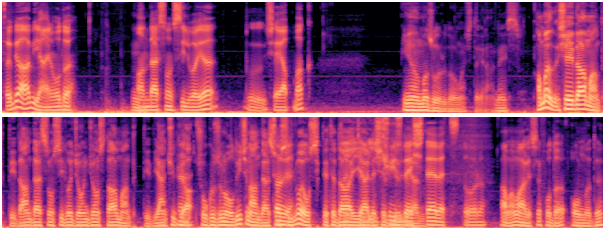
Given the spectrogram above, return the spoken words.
Tabi abi yani o da Anderson Silva'ya bu şey yapmak. inanılmaz olurdu o maçta ya neyse. Ama şey daha mantıklıydı. Anderson Silva, John Jones daha mantıklıydı. Yani çünkü Evet. çok uzun olduğu için Anderson Tabii. Silva o siklete daha Tabii iyi yerleşebilirdi 205'te yani. evet doğru. Ama maalesef o da olmadı.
